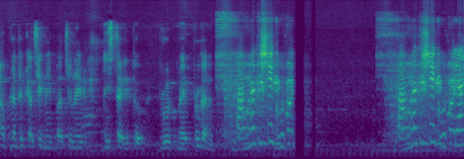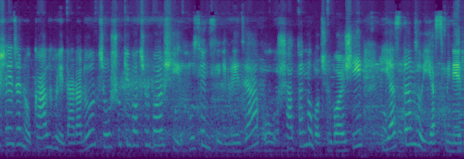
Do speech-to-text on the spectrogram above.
আপনাদের কাছে নির্বাচনের বিস্তারিত রোডম্যাপ প্রদান বাংলাদেশে বাংলাদেশে ঘুরতে আসায় যেন কাল হয়ে দাঁড়াল চৌষট্টি বছর বয়সী হোসেন সেলিম রেজা ও সাতান্ন বছর বয়সী ইয়াসদানজো ইয়াসমিনের.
